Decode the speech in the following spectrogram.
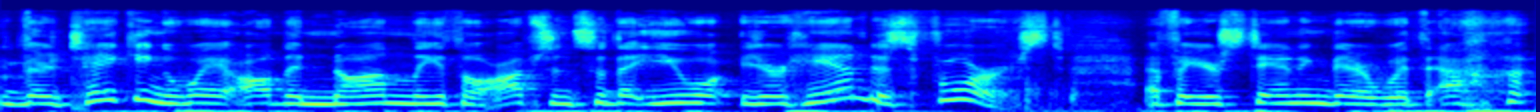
they're taking away all the non-lethal options so that you your hand is forced if you're standing there without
